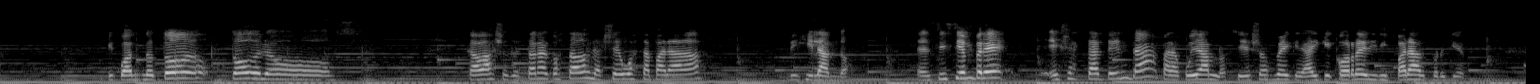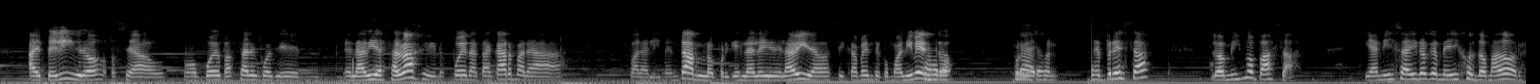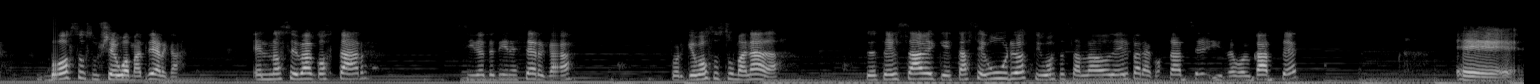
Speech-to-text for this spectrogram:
Y cuando todo, todos los caballos están acostados, la yegua está parada vigilando. En sí siempre ella está atenta para cuidarlos. Si ellos ven que hay que correr y disparar porque hay peligro, o sea, como puede pasar en, en la vida salvaje, que los pueden atacar para para alimentarlo, porque es la ley de la vida, básicamente, como alimento. Claro, porque de presa, lo mismo pasa. Y a mí es ahí lo que me dijo el domador. Vos sos su yegua matriarca. Él no se va a acostar si no te tiene cerca, porque vos sos su manada. Entonces él sabe que está seguro si vos estás al lado de él para acostarse y revolcarse. Eh,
